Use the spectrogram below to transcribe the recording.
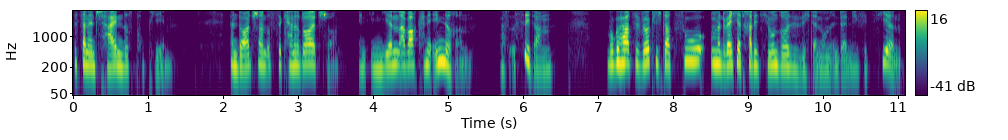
ist ein entscheidendes Problem. In Deutschland ist sie keine Deutsche, in Indien aber auch keine Inderin. Was ist sie dann? Wo gehört sie wirklich dazu und mit welcher Tradition soll sie sich denn nun identifizieren?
